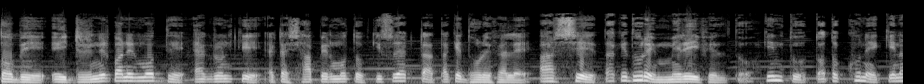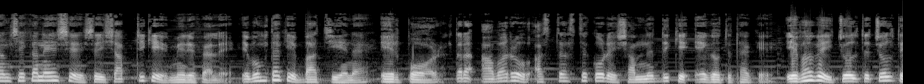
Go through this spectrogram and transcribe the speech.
তবে এই ড্রেনের পানির মধ্যে একজনকে একটা সাপের মতো কিছু একটা তাকে ধরে ফেলে আর সে তাকে ধরে মেরেই ফেলতো। কিন্তু ততক্ষণে কেনান সেখানে এসে সেই সাপটিকে মেরে ফেলে এবং তাকে বাঁচিয়ে নেয়। এরপর তারা আবারও আস্তে আস্তে করে সামনের দিকে এগোতে থাকে। এভাবেই চলতে চলতে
